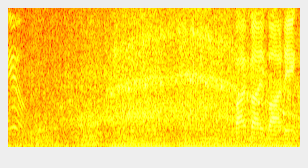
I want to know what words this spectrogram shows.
Damn. Bye bye, body. Did you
